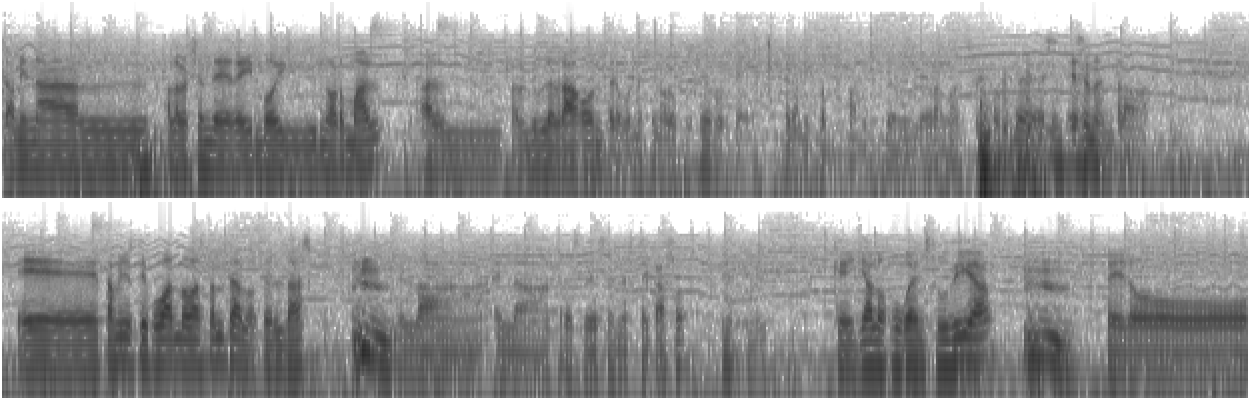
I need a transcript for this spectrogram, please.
también al, a la versión de Game Boy normal, al, al Double Dragon, pero bueno, ese no lo puse porque era mi top fan de Double Dragon, entonces ese no entraba. Eh, también estoy jugando bastante al Hotel Dusk en la, en la 3DS en este caso, que ya lo jugué en su día, pero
